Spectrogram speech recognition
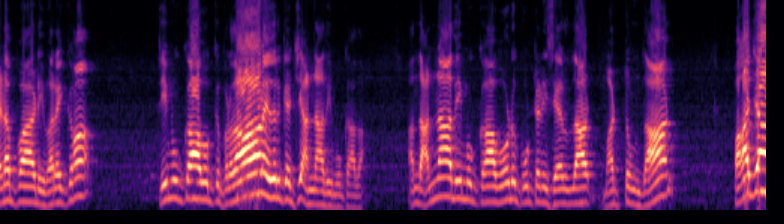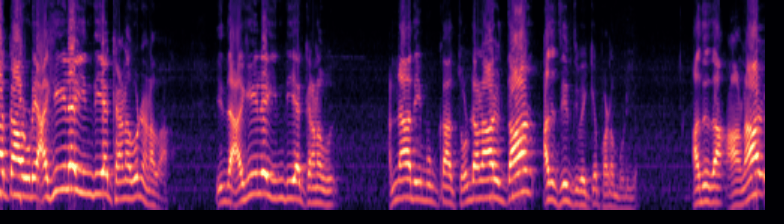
எடப்பாடி வரைக்கும் திமுகவுக்கு பிரதான எதிர்க்கட்சி அதிமுக தான். அந்த அதிமுகவோடு கூட்டணி சேர்ந்தால் மட்டும்தான் பாஜகவுடைய அகில இந்திய கனவு நனவாகும். இந்த அகில இந்திய கனவு அதிமுக தொண்டனால் தான் அது தீர்த்து வைக்கப்பட முடியும். அதுதான். ஆனால்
